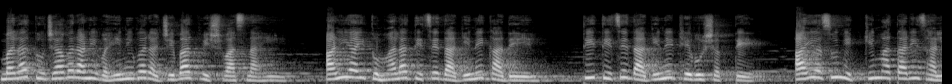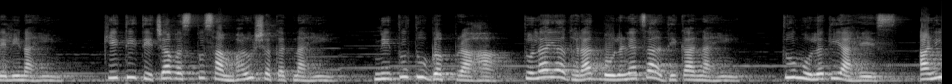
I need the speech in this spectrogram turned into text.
मला तुझ्यावर आणि वहिनीवर अजिबात विश्वास नाही. आणि आई तुम्हाला तिचे दागिने का देईल? ती तिचे दागिने ठेवू शकते. आई अजून इतकी म्हातारी झालेली नाही की ती तिच्या वस्तू सांभाळू शकत नाही. नीतू तू गप्प राहा. तुला या घरात बोलण्याचा अधिकार नाही. तू मुलगी आहेस आणि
